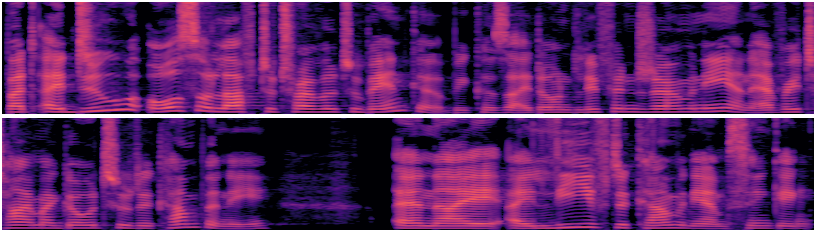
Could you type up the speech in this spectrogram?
But I do also love to travel to Behncke because I don't live in Germany. And every time I go to the company and I, I leave the company, I'm thinking,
